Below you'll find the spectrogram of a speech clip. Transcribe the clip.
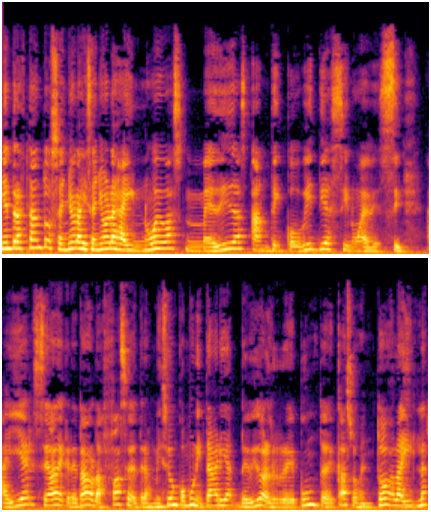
Mientras tanto, señoras y señores, hay nuevas medidas anti-COVID-19. Sí, ayer se ha decretado la fase de transmisión comunitaria debido al repunte de casos en toda la isla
